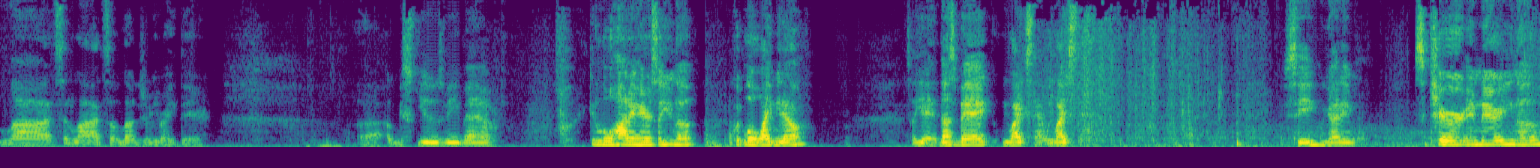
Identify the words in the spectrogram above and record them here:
Lots and lots of luxury right there. Excuse me, man. Get a little hot in here, so you know. Quick little wipe me down. So yeah, dust bag. We likes that. We likes that. See, we got him secure in there, you know.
